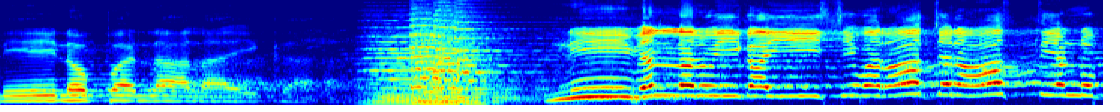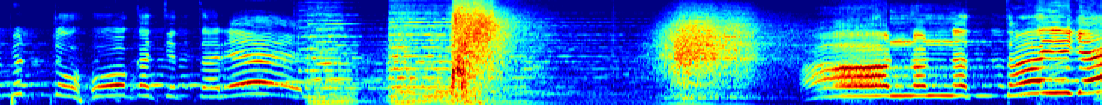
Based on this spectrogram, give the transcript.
ನೀನೊಬ್ಬ ನಾಲಾಯಕ. ನೀವೆಲ್ಲರೂ ಈಗ ಈ ಶಿವರಾಜನ ಆಸ್ತಿಯನ್ನು ಬಿಟ್ಟು ಹೋಗದಿದ್ದರೆ ಆ ನನ್ನ ತಾಯಿಗೆ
